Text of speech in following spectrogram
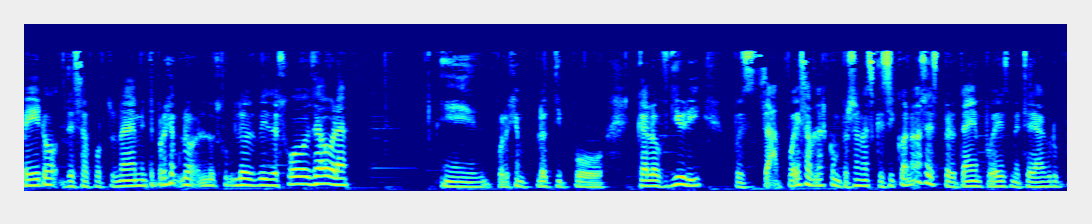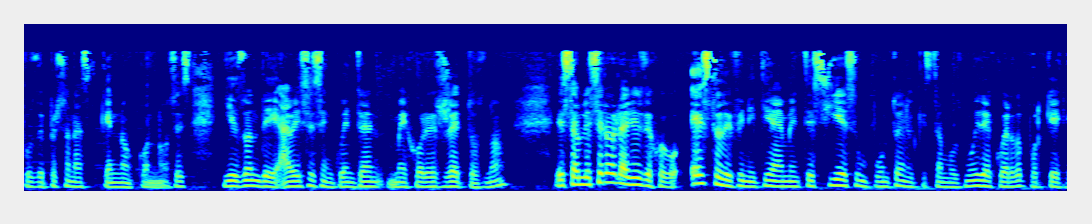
pero desafortunadamente, por ejemplo, los, los videojuegos de ahora, eh, por ejemplo, tipo Call of Duty, pues puedes hablar con personas que sí conoces, pero también puedes meter a grupos de personas que no conoces y es donde a veces se encuentran mejores retos, ¿no? Establecer horarios de juego. Esto definitivamente sí es un punto en el que estamos muy de acuerdo porque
